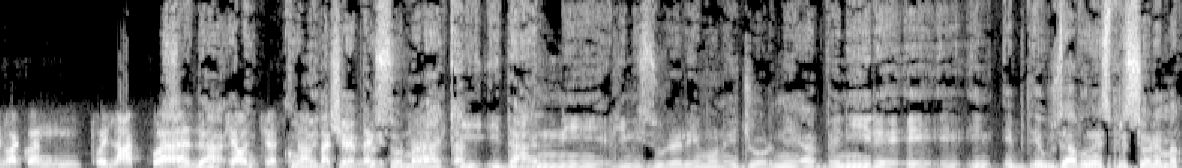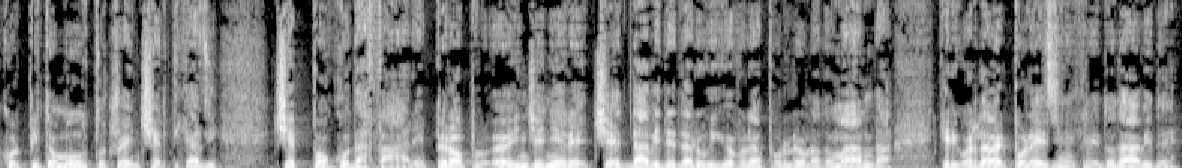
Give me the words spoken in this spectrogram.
la, poi l'acqua, sì, da, la pioggia Come diceva il professor Maracchi, i danni li misureremo nei giorni a venire e, e, e, e, usavo un'espressione mi ha colpito molto, cioè in certi casi c'è poco da fare. Però, eh, ingegnere, c'è Davide da Rovigo che voleva porle una domanda che riguardava il Polesine, credo. Davide?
